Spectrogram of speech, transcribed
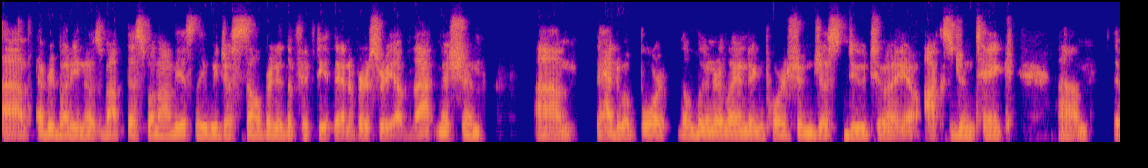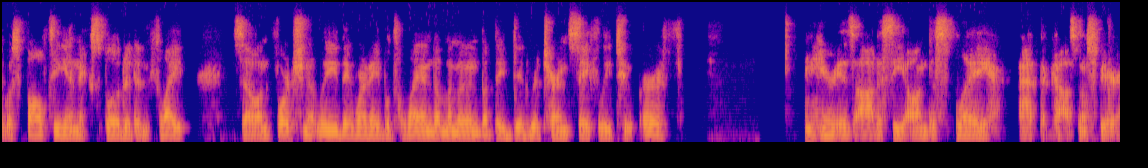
Um, everybody knows about this one, obviously. We just celebrated the 50th anniversary of that mission. Um, they had to abort the lunar landing portion just due to a you know, oxygen tank um, that was faulty and exploded in flight. So, unfortunately, they weren't able to land on the moon, but they did return safely to Earth. And here is Odyssey on display at the Cosmosphere.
